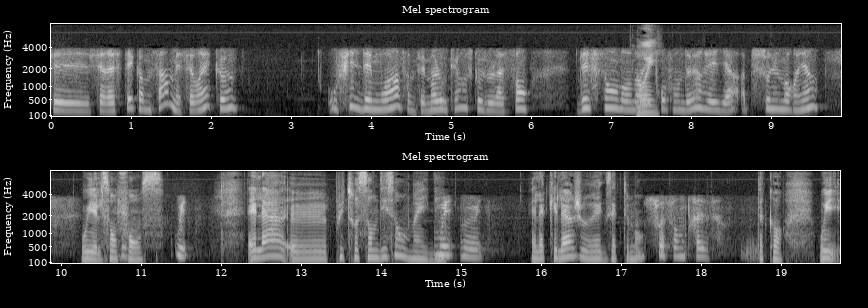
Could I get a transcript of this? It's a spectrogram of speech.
C'est resté comme ça, mais c'est vrai que au fil des mois, ça me fait mal au cœur parce que je la sens descendre dans Oui. les profondeurs et il y a absolument rien. Oui, elle s'enfonce. Oui. Elle a euh, plus de 70 ans, vous m'avez dit. Oui, oui, oui. Elle a quel âge euh, exactement? 73. D'accord. Oui,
